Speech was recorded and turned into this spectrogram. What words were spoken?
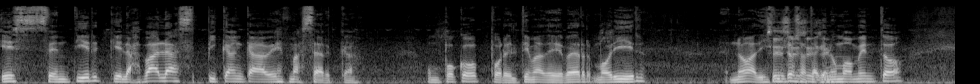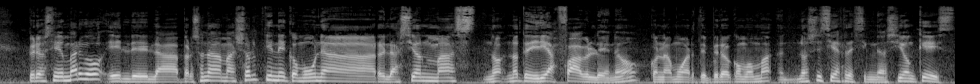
es sentir que las balas pican cada vez más cerca. Un poco por el tema de ver morir, ¿no? A distintos sí, hasta sí, que en un momento. Pero sin embargo, el de la persona mayor tiene como una relación más, no, no te diría afable, ¿no? Con la muerte, pero como más, no sé si es resignación, ¿qué es?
